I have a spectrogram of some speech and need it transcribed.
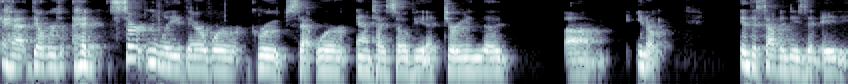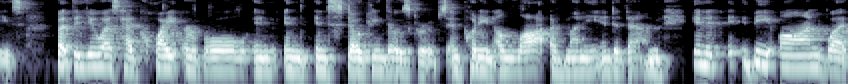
had there were had certainly there were groups that were anti-Soviet during the um, you know in the 70s and 80s but the U.S. had quite a role in, in, in stoking those groups and putting a lot of money into them in it, beyond what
